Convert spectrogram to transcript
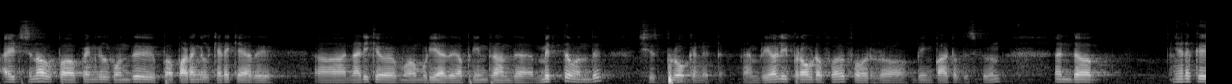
ஆயிடுச்சுன்னா இப்போ பெண்களுக்கு வந்து இப்போ படங்கள் கிடைக்காது நடிக்க முடியாது அப்படின்ற அந்த மித்தை வந்து she is broken it I am really proud of her for being part of this film and எனக்கு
